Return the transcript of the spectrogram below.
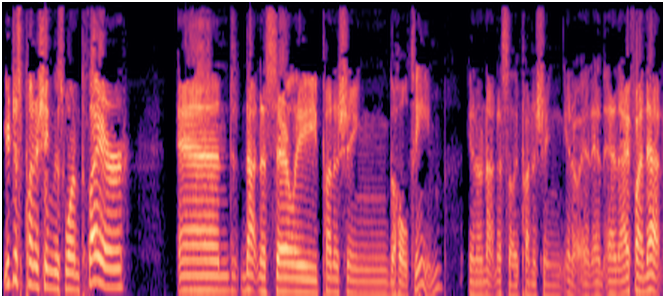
you're just punishing this one player and not necessarily punishing the whole team. You know, not necessarily punishing, you know, and, and, and I find that,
